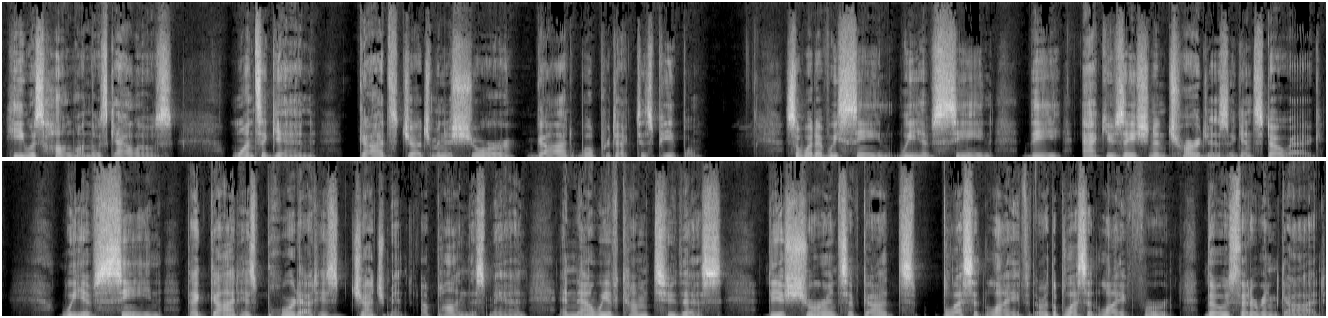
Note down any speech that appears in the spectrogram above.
he was hung on those gallows. Once again, God's judgment is sure. God will protect his people. So, what have we seen? We have seen the accusation and charges against Doeg. We have seen that God has poured out his judgment upon this man. And now we have come to this the assurance of God's blessed life, or the blessed life for those that are in God.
